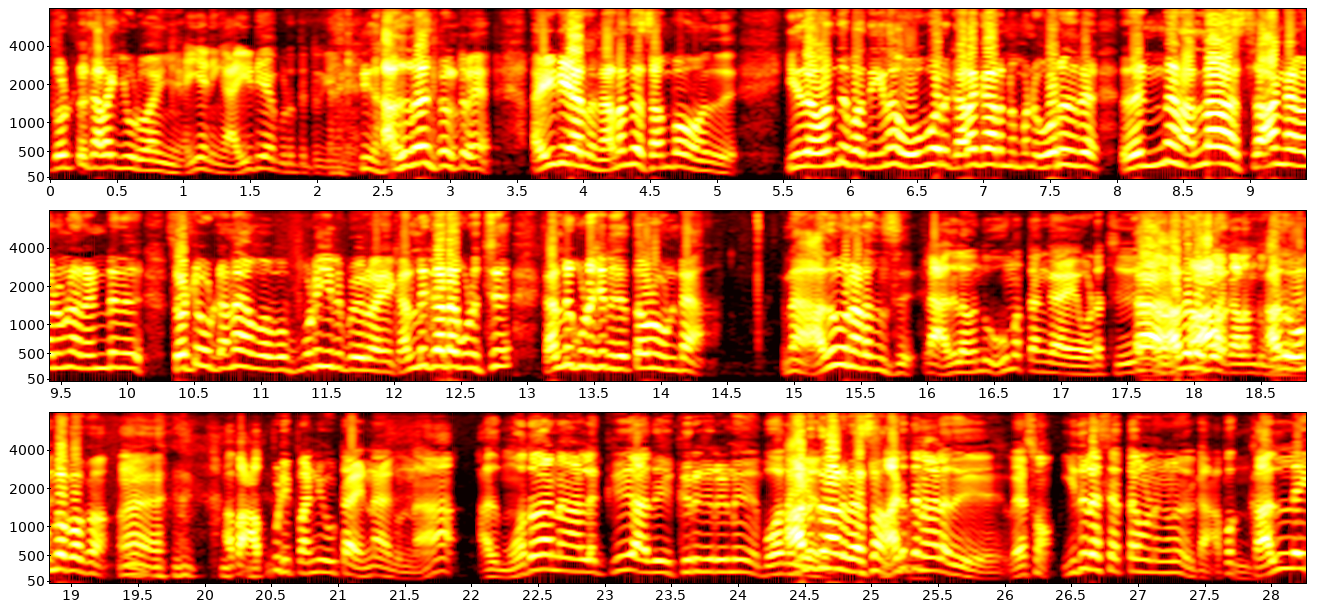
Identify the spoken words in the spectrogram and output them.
தொட்டு கலக்கி விடுவாங்க. ஐயா நீங்க ஐடியா கொடுத்துட்டு இருக்கீங்க அதுதான் சொல்கிறேன் ஐடியாவில் நடந்த சம்பவம் அது. இதை வந்து பார்த்தீங்கன்னா ஒவ்வொரு கடைக்காரனும் பண்ணி ஒரு ரெ- இன்னும் நல்லா ஸ்ட்ராங்காக வேணும்னா ரெண்டு சொட்டு விட்டானா பிடிக்கிட்டு போயிடுவாங்க. கல்லு கடை குடிச்சு கல்லு குடிச்சிட்டு செத்தவனும் உண்டேன். என்ன அதுவும் நடந்துச்சு. இல்ல அதுல வந்து ஊமத்தங்காயை உடைச்சு அதுல கலந்து அது. உங்க பக்கம். அப்ப அப்படி பண்ணி விட்டா என்ன ஆகும்னா அது முத நாளுக்கு அது கிறுகிறுன்னு போதை அடுத்த நாள் விஷம். அடுத்த நாள் அது விஷம். இதுல செத்தவனுங்களும் இருக்கான் அப்ப கல்லை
